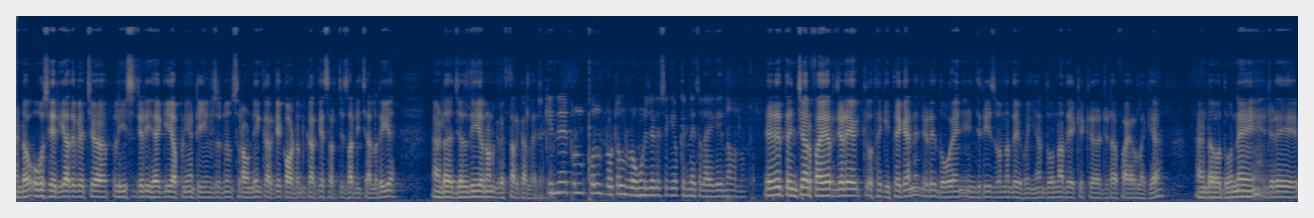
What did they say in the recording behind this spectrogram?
ਐਂਡ ਉਸ ਏਰੀਆ ਦੇ ਵਿੱਚ ਪੁਲਿਸ ਜਿਹੜੀ ਹੈਗੀ ਆਪਣੀਆਂ ਟੀਮਸ ਨੂੰ ਸਰਾਊਂਡਿੰਗ ਕਰਕੇ ਕਾਰਡਨ ਕਰਕੇ ਸਰਚ ਸਾਡੀ ਚੱਲ ਰਹੀ ਹੈ ਐਂਡ ਜਲਦੀ ਉਹਨਾਂ ਨੂੰ ਗ੍ਰਿਫਤਾਰ ਕਰ ਲਿਆ ਜਾਏਗਾ। ਕਿੰਨੇ ਟੁਲ ਕੁੱਲ ਟੋਟਲ ਰਾਉਂਡ ਜਿਹੜੇ ਸੀਗੇ ਉਹ ਕਿੰਨੇ ਚਲਾਏ ਗਏ ਇਹਨਾਂ ਵੱਲੋਂ? ਇਹਦੇ ਤਿੰਨ ਚਾਰ ਫਾਇਰ ਜਿਹੜੇ ਉੱਥੇ ਕੀਤੇ ਗਏ ਨੇ ਜਿਹੜੇ ਦੋ ਇੰਜਰੀਜ਼ ਉਹਨਾਂ ਦੇ ਹੋਈਆਂ ਦੋਨਾਂ ਦੇ ਇੱਕ ਇੱਕ ਜਿਹੜਾ ਫਾਇਰ ਲੱਗਿਆ। ਐਂਡ ਉਹ ਦੋਨੇ ਜਿਹੜੇ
